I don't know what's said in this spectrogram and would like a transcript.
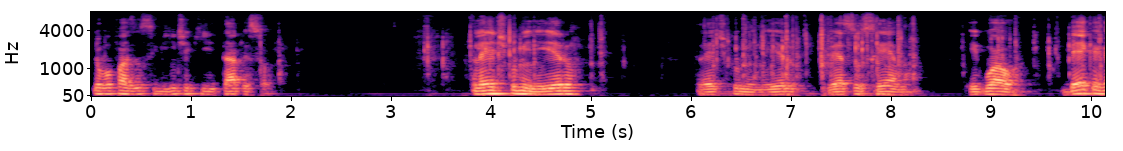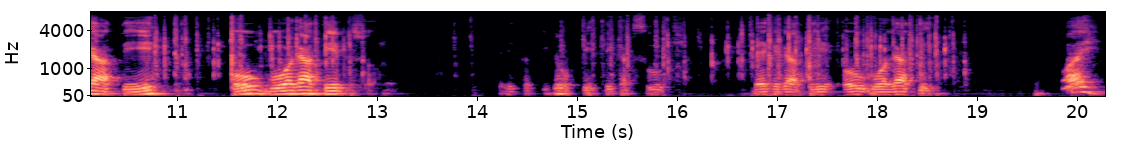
eu vou fazer o seguinte aqui, tá, pessoal? Atlético Mineiro, Atlético Mineiro versus Remo, igual Beck HT ou Gol HT, pessoal. Eita, por que, eu apertei Capsule? Back HT ou Go HT. Vai,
